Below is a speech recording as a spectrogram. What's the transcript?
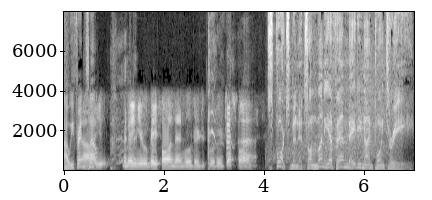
Are we friends Uh, now? you, me and you will be fine then. We'll do we'll do just fine. Sports Minutes on Money FM 89.3.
